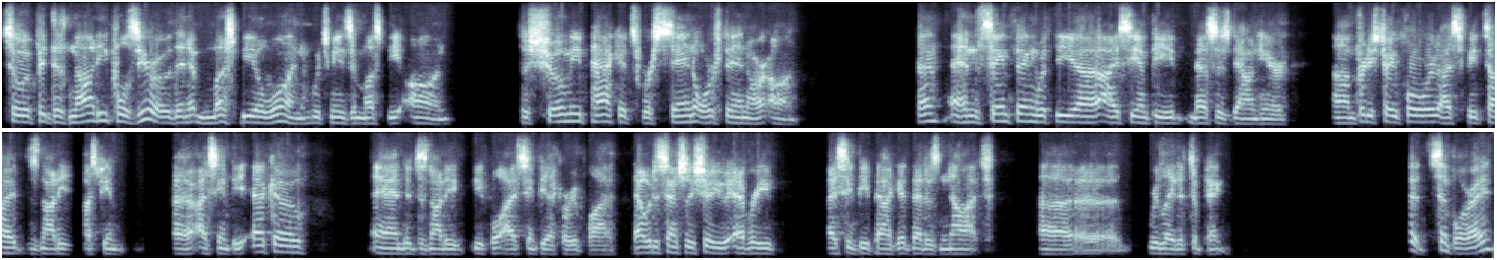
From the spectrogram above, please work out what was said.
So if it does not equal zero, then it must be a one, which means it must be on. So show me packets where SYN or fin are on. Okay, and same thing with the uh, ICMP message down here. Um, pretty straightforward. ICMP type does not equal ICMP, uh, ICMP echo, and it does not equal ICMP echo reply. That would essentially show you every ICMP packet that is not uh, related to ping. Good, simple, right?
